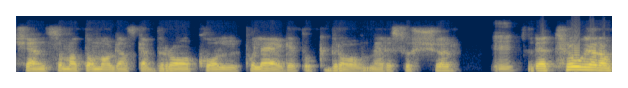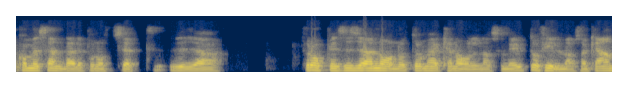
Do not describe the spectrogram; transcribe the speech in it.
känns som att de har ganska bra koll på läget och bra med resurser. Mm. Så det tror jag de kommer sända det på något sätt via förhoppningsvis via någon av de här kanalerna som är ute och filmar som kan.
